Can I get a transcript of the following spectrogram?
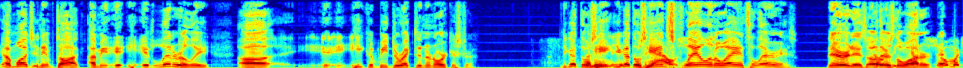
I'm watching him talk. I mean, it, it literally, uh, he he could be directing an orchestra. You got those. I mean, hand- you got those hands flailing away. It's hilarious. There it is. Oh, So there's the he's got water. So much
